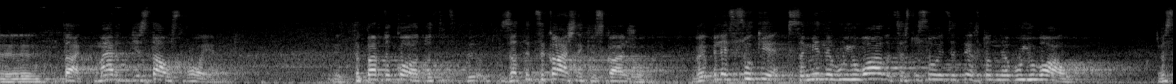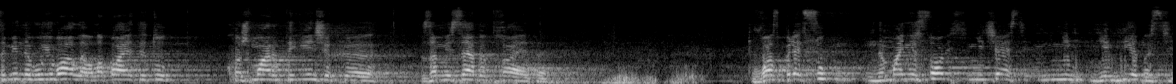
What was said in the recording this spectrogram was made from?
Е, так, мер дістав своє. Тепер до кого? До, за ТЦКшників скажу. Ви, блядь, суки, самі не воювали, це стосується тих, хто не воював. Ви самі не воювали, а лапаєте тут, кошмарите інших, е, замість себе пхаєте. У вас, блядь, сук, немає ні совісті, ні честі, ні, ні, ні гідності.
